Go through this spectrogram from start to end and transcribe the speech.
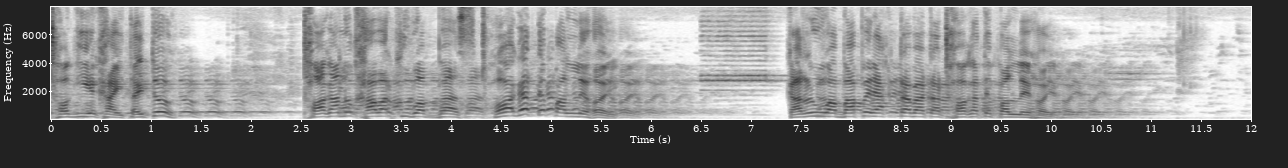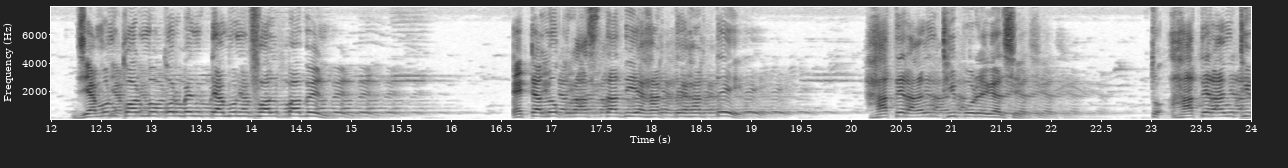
ঠগিয়ে খাই, তাই তো? ঠগানো খাওয়ার খুব অভ্যাস, ঠগাতে পারলে হয়। কারণ বাপের একটা বেটা ঠগাতে পারলে হয়। যেমন কর্ম করবেন, তেমন ফল পাবেন। একটা লোক রাস্তা দিয়ে হাঁটতে হাঁটতে হাতের আংটি পড়ে গেছে। তো হাতের আংটি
